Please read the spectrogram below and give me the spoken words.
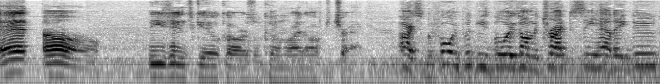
at all, these N-scale cars will come right off the track. All right, so before we put these boys on the track to see how they do,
